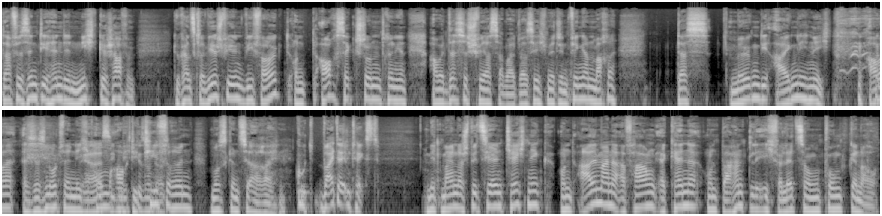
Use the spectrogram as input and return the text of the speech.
dafür sind die Hände nicht geschaffen. Du kannst Klavier spielen wie verrückt und auch sechs Stunden trainieren, aber das ist Schwerstarbeit. Was ich mit den Fingern mache, das mögen die eigentlich nicht. Aber es ist notwendig, ja, um auch die tieferen aus. Muskeln zu erreichen. Gut, weiter im Text. Mit meiner speziellen Technik und all meiner Erfahrung erkenne und behandle ich Verletzungen punktgenau.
